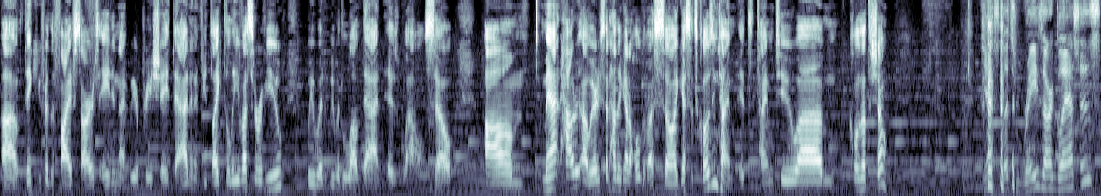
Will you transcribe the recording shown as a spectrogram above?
uh, thank you for the five stars, Aiden. I, we appreciate that. And if you'd like to leave us a review, we would we would love that as well. So. Um, Matt, how do, uh, we already said how they got a hold of us, so I guess it's closing time. It's time to um, close out the show yes, let's raise our glasses.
